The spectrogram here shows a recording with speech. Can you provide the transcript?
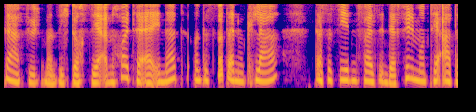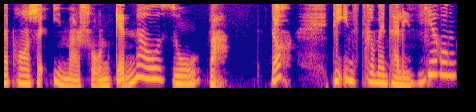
Da fühlt man sich doch sehr an heute erinnert und es wird einem klar, dass es jedenfalls in der Film- und Theaterbranche immer schon genau so war. Doch die Instrumentalisierung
